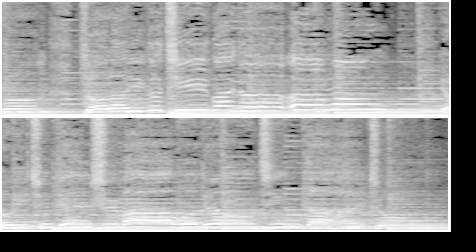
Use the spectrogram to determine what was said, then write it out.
我。做了一个奇怪的噩梦，有一群天使把我丢进大海中。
